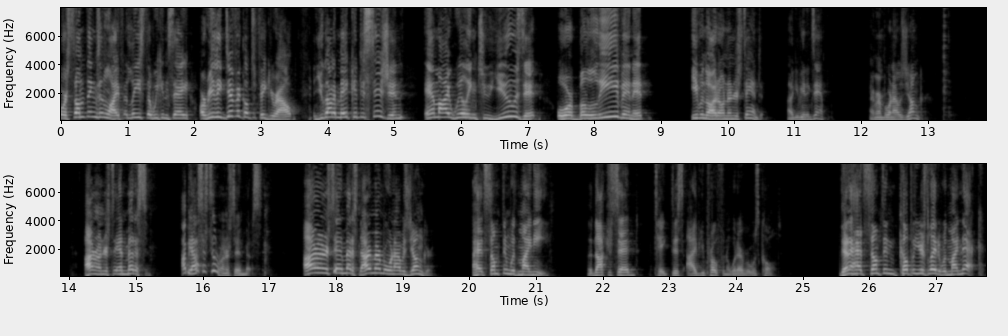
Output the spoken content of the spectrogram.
Or some things in life, at least that we can say, are really difficult to figure out. And you got to make a decision am I willing to use it or believe in it even though I don't understand it? I'll give you an example. I remember when I was younger. I don't understand medicine. I'll be honest, I still don't understand medicine. I don't understand medicine. I remember when I was younger, I had something with my knee. The doctor said, take this ibuprofen or whatever it was called. Then I had something a couple years later with my neck.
